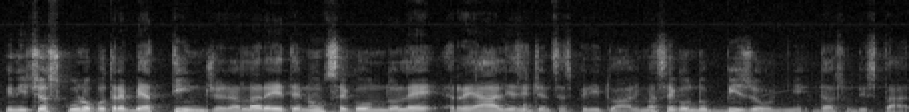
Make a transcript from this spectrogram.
Quindi ciascuno potrebbe attingere alla rete non secondo le reali esigenze spirituali, ma secondo bisogni da soddisfare.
